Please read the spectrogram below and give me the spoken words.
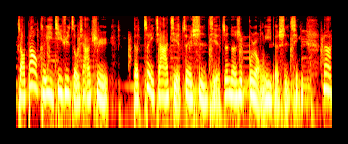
找到可以继续走下去。的最佳解、最适解，真的是不容易的事情。那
